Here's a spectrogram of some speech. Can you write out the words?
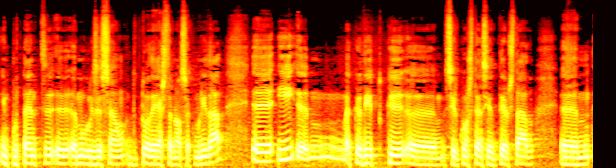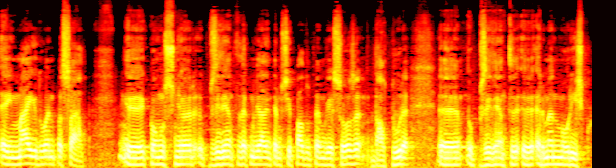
importante a mobilização de toda esta nossa comunidade eh, e eh, acredito que a eh, circunstância de ter estado em maio do ano passado com o senhor Presidente da Comunidade Intermunicipal do Tâmega e Souza, da altura, o Presidente Armando Mourisco.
